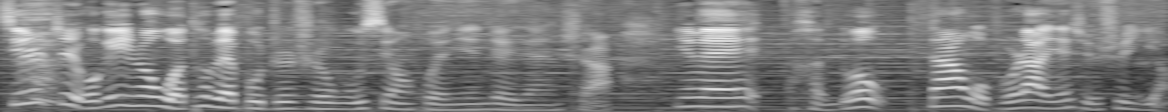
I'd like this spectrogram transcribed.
其实这我跟你说，我特别不支持无性婚姻这件事儿，因为很多，当然我不知道，也许是有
